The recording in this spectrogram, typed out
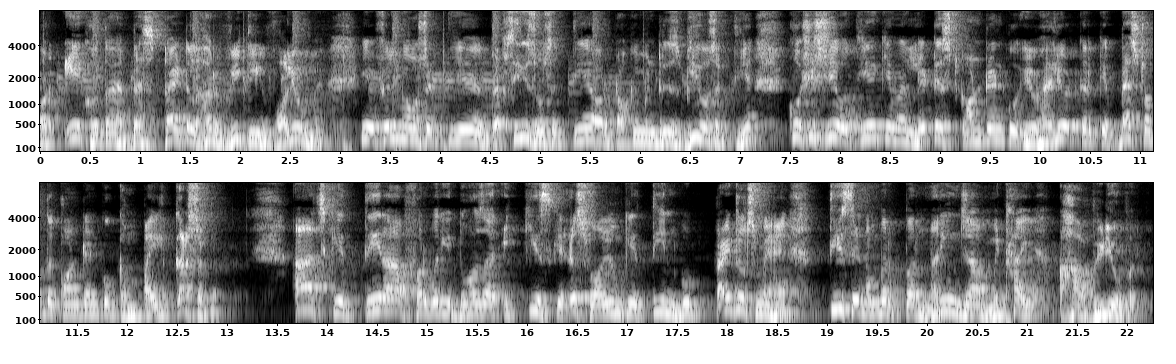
और एक होता है बेस्ट टाइटल हर वीकली वॉल्यूम में। ये फ़िल्में हो सकती है वेब सीरीज़ हो सकती हैं और डॉक्यूमेंट्रीज भी हो सकती हैं। कोशिश ये होती है कि मैं लेटेस्ट कंटेंट को इवेल्यूएट करके बेस्ट ऑफ़ द कंटेंट को कंपाइल कर सकूँ। आज के 13 फरवरी 2021 के इस वॉल्यूम के तीन गुड टाइटल्स में हैं। तीसरे नंबर पर नरिंजा मिठाई, आहा वीडियो पर।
